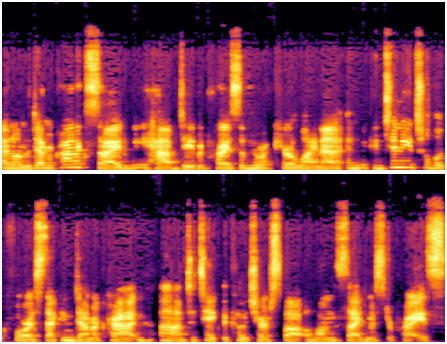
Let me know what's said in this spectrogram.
And on the Democratic side, we have David Price of North Carolina, and we continue to look for a second Democrat um, to take the co chair spot alongside Mr. Price.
